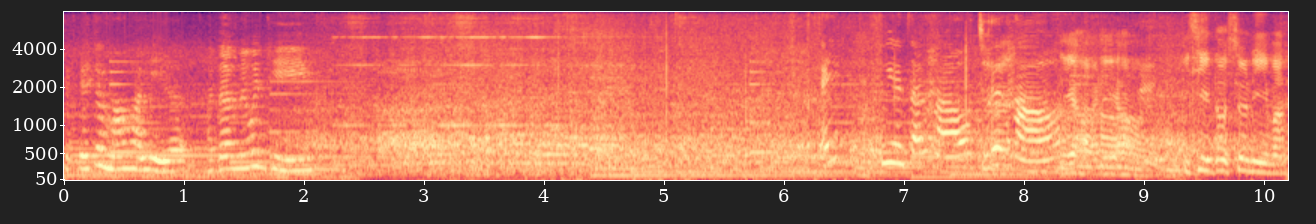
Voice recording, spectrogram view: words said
菲菲就麻烦你了。好的，没问题。哎，副院长好，主任好。你好，你好，一切都顺利吗？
